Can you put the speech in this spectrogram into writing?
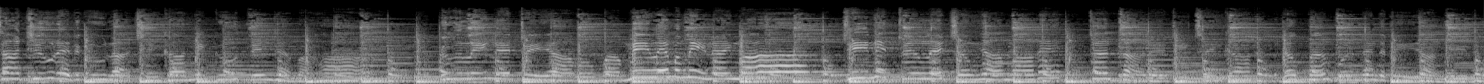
ကျူးတဲ့တကူလာချိန်ခါနှစ်ကူတင်ကြမှာဟာသူကလေးနဲ့တွေ့ရဖို့မှမင်းလည်းမမေ့နိုင်ပါဒီနှစ်တွင်လဲကြုံရမှာပဲတန်တာတဲ့ဒီချိန်ခါတော့ပန်းပွင့်တဲ့တည်းရနေသူ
